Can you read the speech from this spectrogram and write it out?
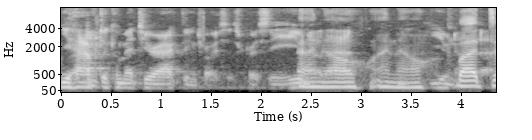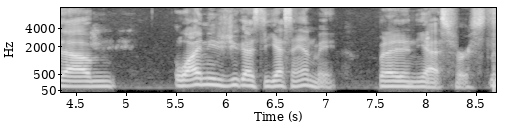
you have to commit to your acting choices, Chrissy. You know I that. know, I know. You know but that. um, well, I needed you guys to yes and me, but I didn't yes first.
